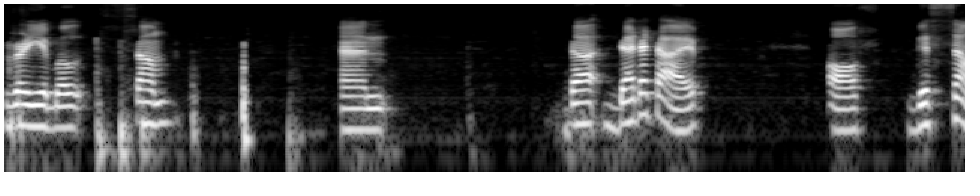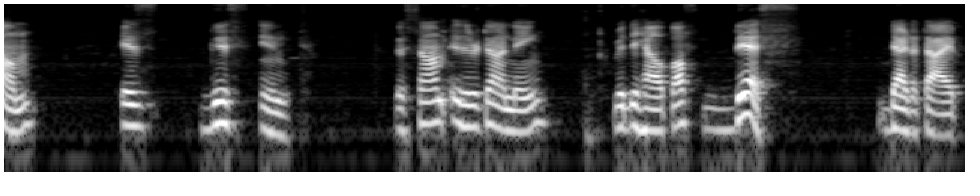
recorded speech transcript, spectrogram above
variable sum and the data type of this sum is this int. The sum is returning with the help of this data type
